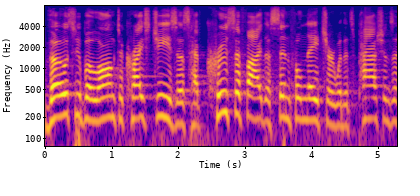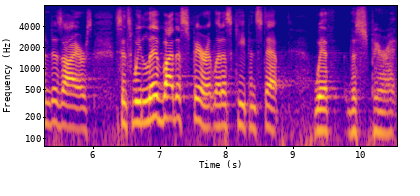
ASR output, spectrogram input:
Those who belong to Christ Jesus have crucified the sinful nature with its passions and desires. Since we live by the Spirit, let us keep in step with the Spirit.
